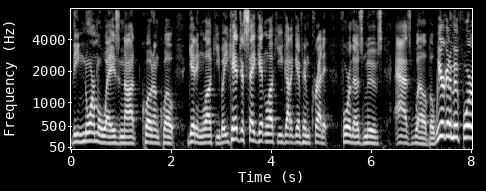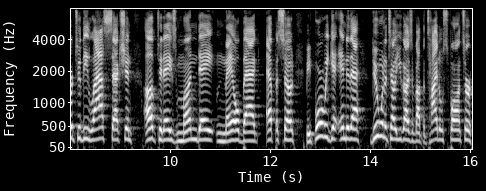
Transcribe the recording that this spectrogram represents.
the normal ways and not quote unquote getting lucky. But you can't just say getting lucky. You got to give him credit for those moves as well. But we are going to move forward to the last section of today's Monday mailbag episode. Before we get into that, do want to tell you guys about the title sponsor,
